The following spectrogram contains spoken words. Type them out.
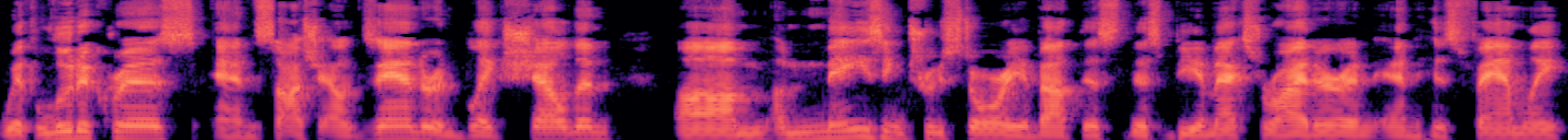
with Ludacris and Sasha Alexander and Blake Shelton. Um, amazing true story about this this BMX rider and, and his family.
